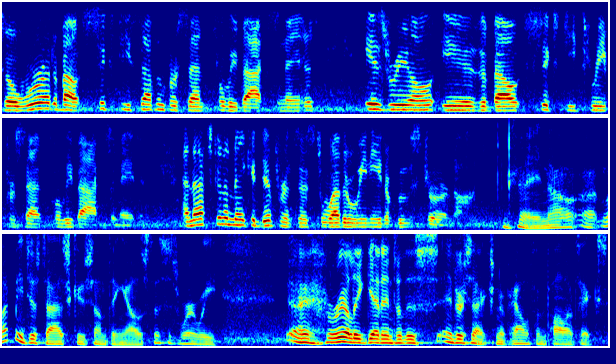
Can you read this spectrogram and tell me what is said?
So we're at about 67% fully vaccinated. Israel is about 63% fully vaccinated. And that's going to make a difference as to whether we need a booster or not. Okay, now uh, let me just ask you something else. This is where we uh, really get into this intersection of health and politics.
